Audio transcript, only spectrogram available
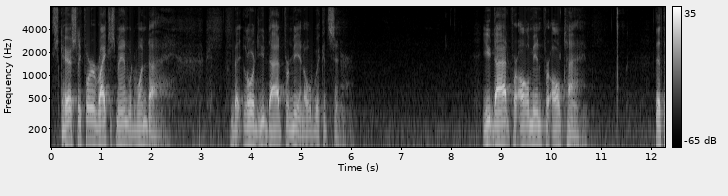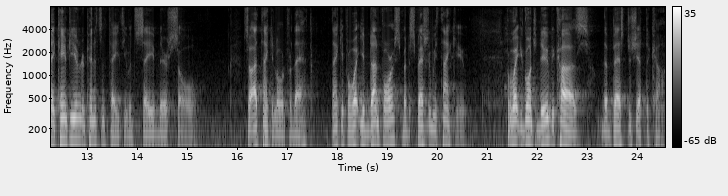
Scarcely for a righteous man would one die. But Lord, you died for me, an old wicked sinner. You died for all men for all time. That they came to you in repentance and faith, you would save their soul. So I thank you, Lord, for that. Thank you for what you've done for us, but especially we thank you for what you're going to do because the best is yet to come.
